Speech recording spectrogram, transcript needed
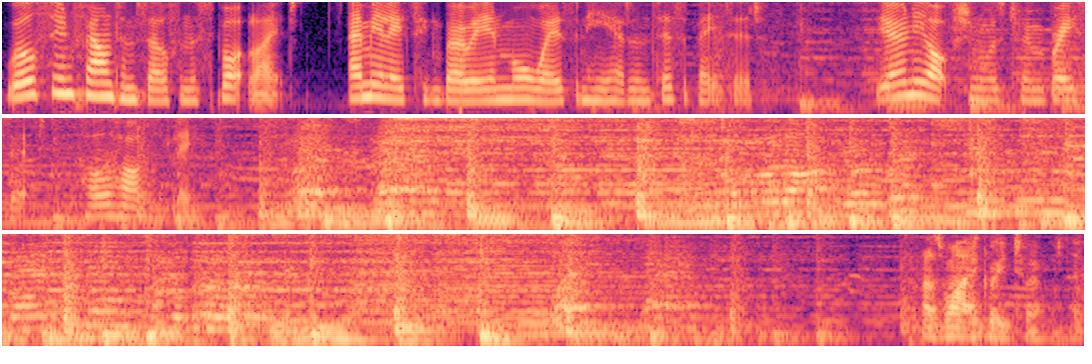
Will soon found himself in the spotlight, emulating Bowie in more ways than he had anticipated. The only option was to embrace it wholeheartedly. That's why I agreed to everything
